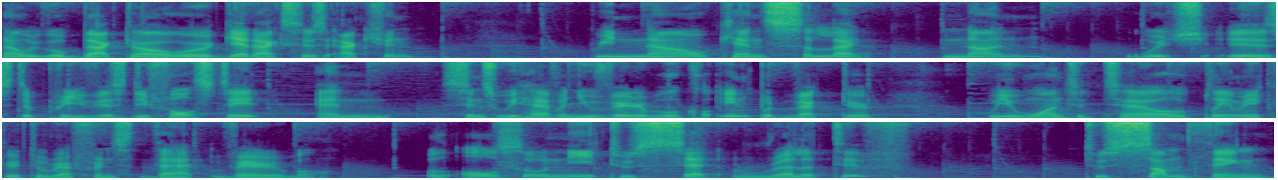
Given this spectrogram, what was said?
Now we go back to our get axis action. We now can select none, which is the previous default state. And since we have a new variable called input vector, we want to tell Playmaker to reference that variable. We'll also need to set relative to something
